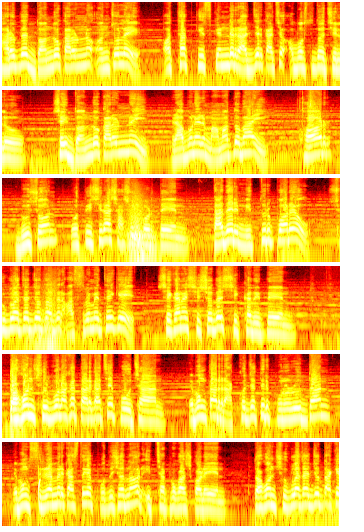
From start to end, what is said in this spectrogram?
ভারতের দ্বন্দ্বকারণ্য অঞ্চলে অর্থাৎ কিষ্কেন্ডের রাজ্যের কাছে অবস্থিত ছিল। সেই দ্বন্দ্ব কারণেই রাবণের মামাতো ভাই খর দূষণ ও তিসিরা শাসন করতেন। তাদের মৃত্যুর পরেও শুক্লাচার্য তাদের আশ্রমে থেকে সেখানে শিষ্যদের শিক্ষা দিতেন। তখন সূর্পনাখা তার কাছে পৌঁছান এবং তার রাক্ষস জাতির পুনরুত্থান এবং শ্রীরামের কাছ থেকে প্রতিশোধ নেওয়ার ইচ্ছা প্রকাশ করেন। তখন শুক্লাচার্য তাকে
